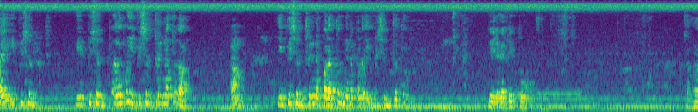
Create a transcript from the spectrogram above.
Ay, episode. Episode, alam ko episode 3 na to ah. Ha? Episode 3 na pala to, hindi na pala episode 2 to. Hindi, negative 2. Saka,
